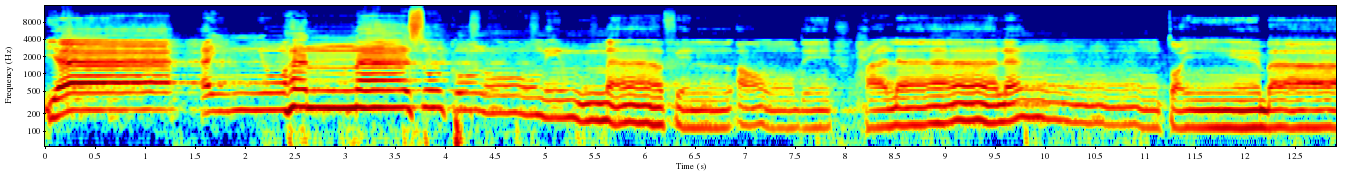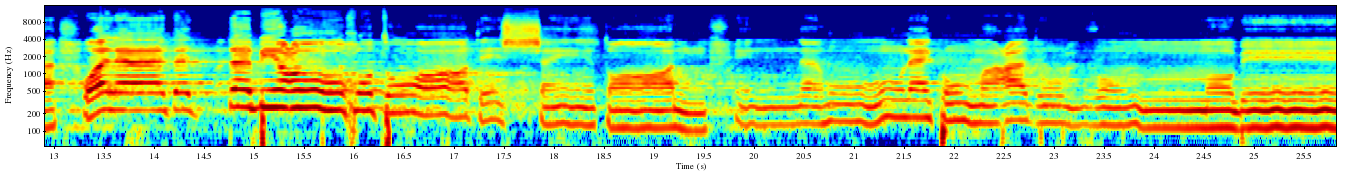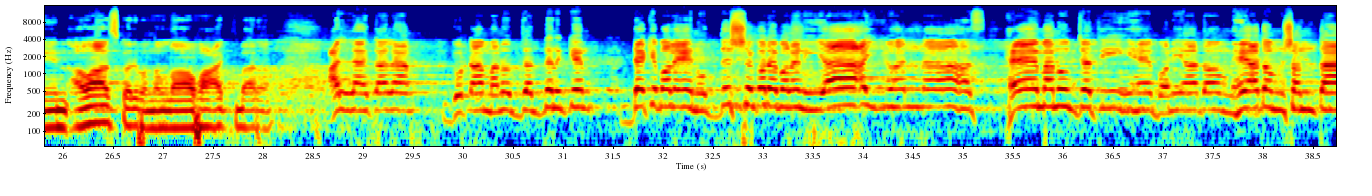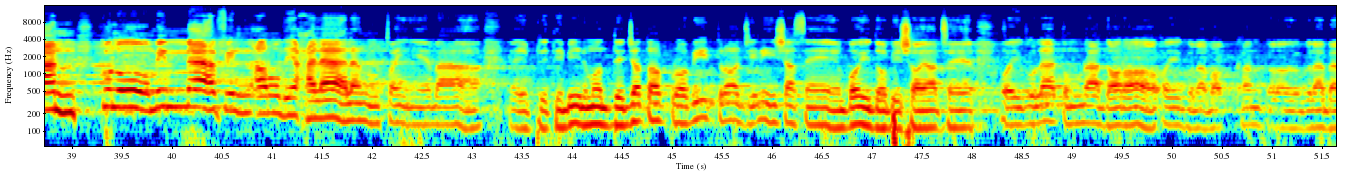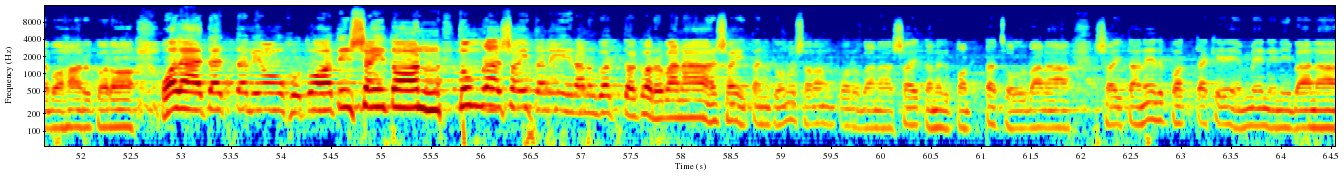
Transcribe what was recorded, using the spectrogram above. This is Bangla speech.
يا أيها الناس كلوا مما في الأرض حلالا طيبا ولا تتبعوا خطوات الشيطان إنه لكم عدو مبين. أواز قريب الله أكبر الله تعالى গোটা মানবজাতদেরকে ডেকে বলেন উদ্দেশ্য করে বলেন ইয়া মানব জাতি হে বনি আদম, হে আদম সন্তান, কুলু মিম্মা আরদি হালালান তাইয়্যিবা। এই পৃথিবীর মধ্যে যত পবিত্র জিনিস আছে, বৈধ বিষয় আছে, ওইগুলা তোমরা ধরো, ওইগুলা ভক্ষণ করো, ওইগুলা ব্যবহার করো। ওয়ালা তাত্তাবিউ খুতুওয়াতিশ শাইতান, তোমরা শয়তানের আনুগত্য করবা না, শয়তানকে অনুসরণ করবা না, শয়তানের পথটা চলবা না, শয়তানের পথটাকে মেনে নিবা না।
